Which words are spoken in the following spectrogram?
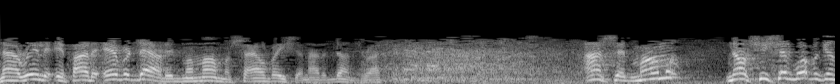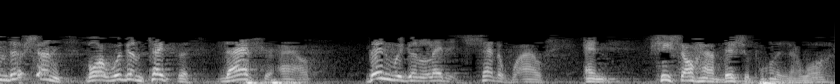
now, really, if I'd ever doubted my mama's salvation, I'd have done it right there. I said, Mama, no, she said, what we're going to do, Sonny? Boy, we're going to take the dasher out, then we're going to let it set a while. And she saw how disappointed I was.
